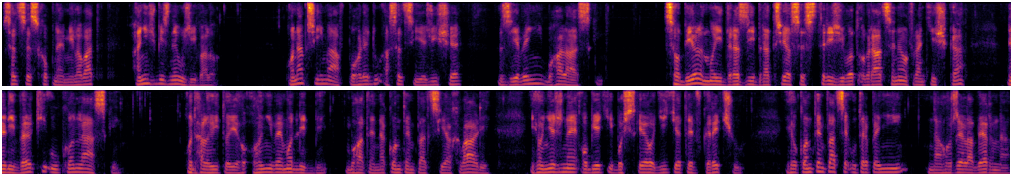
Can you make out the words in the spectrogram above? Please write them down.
srdce schopné milovat, aniž by zneužívalo. Ona přijímá v pohledu a srdci Ježíše zjevení Boha lásky. Co byl, moji drazí bratři a sestry, život obráceného Františka, neli velký úkon lásky. Odhalují to jeho ohnivé modlitby, bohaté na kontemplaci a chvály, jeho něžné oběti božského dítěte v Greču, jeho kontemplace utrpení na hoře La Verna,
